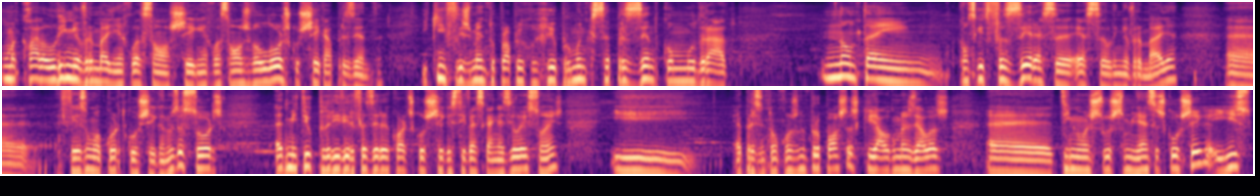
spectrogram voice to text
uma clara linha vermelha em relação ao Chega, em relação aos valores que o Chega apresenta, e que infelizmente o próprio Rui Rio, por muito que se apresente como moderado, não tem conseguido fazer essa, essa linha vermelha. Uh, fez um acordo com o Chega nos Açores, admitiu que poderia vir a fazer acordos com o Chega se tivesse ganho as eleições e apresentou um conjunto de propostas que algumas delas uh, tinham as suas semelhanças com o Chega e isso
